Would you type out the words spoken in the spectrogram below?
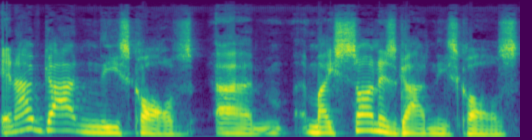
and I've gotten these calls, uh, my son has gotten these calls.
